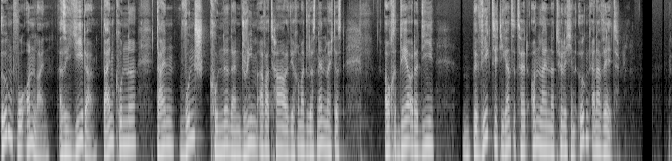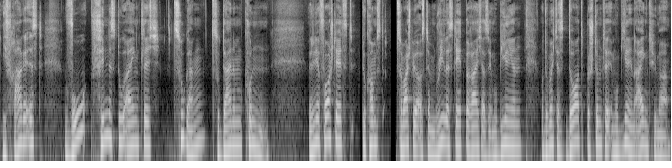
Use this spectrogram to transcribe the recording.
irgendwo online. Also jeder, dein Kunde, dein Wunschkunde, dein Dream Avatar oder wie auch immer du das nennen möchtest, auch der oder die bewegt sich die ganze Zeit online natürlich in irgendeiner Welt. Die Frage ist, wo findest du eigentlich Zugang zu deinem Kunden? Wenn du dir vorstellst, du kommst zum Beispiel aus dem Real Estate-Bereich, also Immobilien, und du möchtest dort bestimmte Immobilieneigentümer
